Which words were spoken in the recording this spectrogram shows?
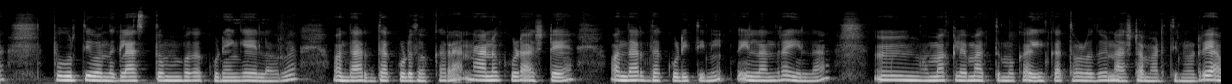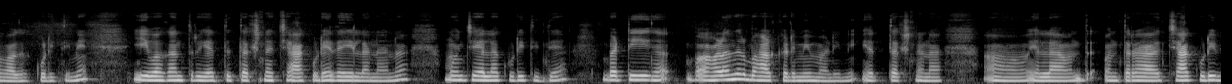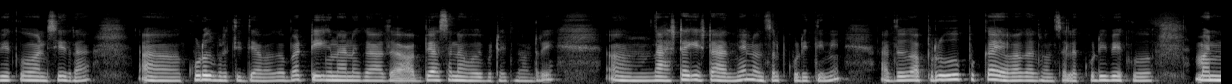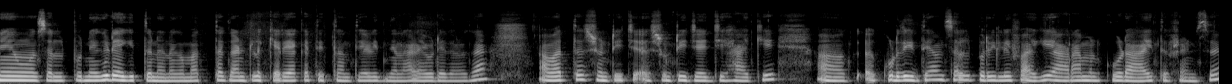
ಪೂರ್ತಿ ಒಂದು ಗ್ಲಾಸ್ ತುಂಬ ಕುಡಿಯಂಗೆ ಇಲ್ಲ ಅವರು. ಒಂದು ಅರ್ಧ ಕುಡ್ದು ಹೋಕ್ಕಾರ. ನಾನು ಕೂಡ ಅಷ್ಟೇ. ಒಂದು ಅರ್ಧ ಕುಡಿತೀನಿ. ಇಲ್ಲಾಂದ್ರೆ ಇಲ್ಲ. ಮಕ್ಕಳೇ ಮತ್ತು ಮುಖ ಗಿಖ ತೊಳೆದು ನಾಷ್ಟ ಮಾಡ್ತೀನಿ ನೋಡಿರಿ ಆವಾಗ ಕುಡಿತೀನಿ. ಇವಾಗಂತೂ ಎದ್ದ ತಕ್ಷಣ ಚಹಾ ಕುಡಿಯೋದೇ ಇಲ್ಲ ನಾನು. ಮುಂಚೆ ಎಲ್ಲ ಕುಡಿತಿದ್ದೆ. ಬಟ್ ಈಗ ಭಾಳ ಅಂದ್ರೆ ಭಾಳ ಕಡಿಮೆ ಮಾಡೀನಿ. ಎದ್ದ ತಕ್ಷಣ ಎಲ್ಲ ಒಂದು, ಒಂಥರ ಚಹಾ ಕುಡಿಬೇಕು ಅನಿಸಿದ್ರೆ ಕುಡಿದು ಬಿಡ್ತಿದ್ದೆ ಅವಾಗ. ಬಟ್ ಈಗ ನನಗೆ ಅದು ಅಭ್ಯಾಸನ ಹೋಗ್ಬಿಟ್ಟೈತೆ ನೋಡಿರಿ. ನಾಷ್ಟ ಗೀಷ್ಟ ಆದಮೇಲೆ ಒಂದು ಸ್ವಲ್ಪ ಕುಡಿತೀನಿ. ಅದು ಅಪರೂಪಕ್ಕೆ ಅದು ಒಂದು ಸಲ ಕುಡಿಬೇಕು. ಮೊನ್ನೆ ಒಂದು ಸ್ವಲ್ಪ ನೆಗಡಿ ಆಗಿತ್ತು ನನಗೆ, ಮತ್ತೆ ಗಂಟ್ಲು ಕೆರೆಯಾಕತ್ತಿತ್ತು ಅಂತ ಹೇಳಿದ್ನಲ್ಲ ಹಳೆ ವಿಡಿಯೋದೊಳಗೆ. ಅವತ್ತು ಶುಂಠಿ ಚ, ಶುಂಠಿ ಜಜ್ಜಿ ಹಾಕಿ ಕುಡಿದಿದ್ದೆ. ಒಂದು ಸ್ವಲ್ಪ ರಿಲೀಫ್ ಆಗಿ ಆರಾಮನ್ನು ಕೂಡ ಆಯಿತು ಫ್ರೆಂಡ್ಸ್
